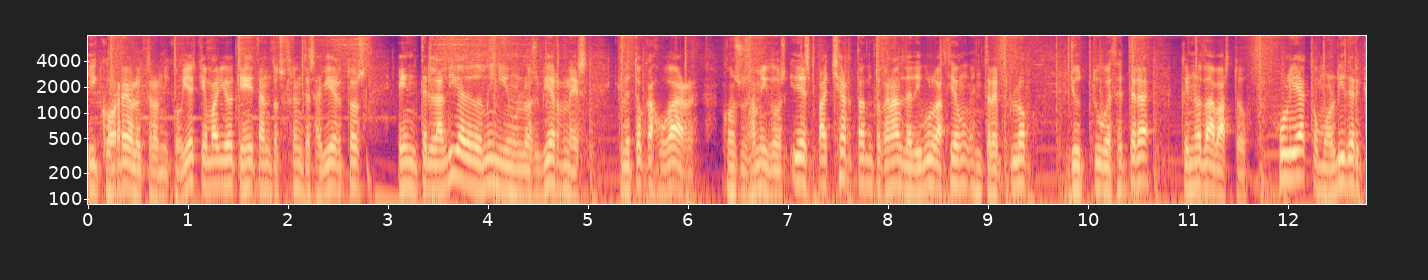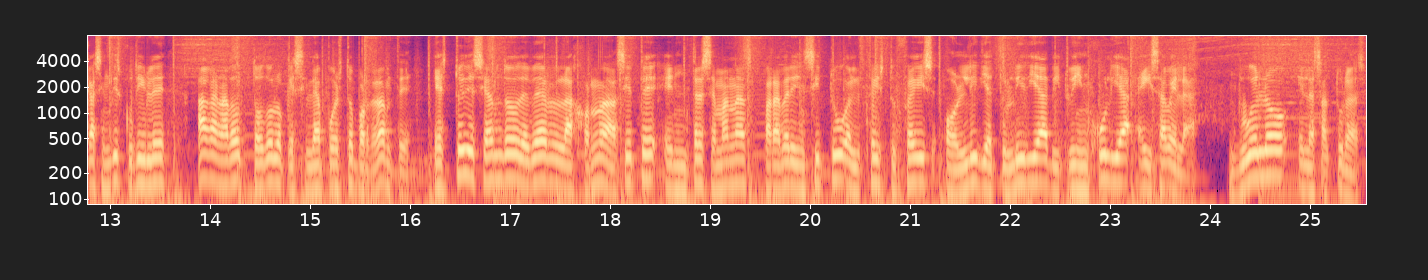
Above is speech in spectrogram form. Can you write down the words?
y correo electrónico. Y es que Mario tiene tantos frentes abiertos entre la Liga de Dominion los viernes que le toca jugar con sus amigos y despachar tanto canal de divulgación entre blog YouTube, etcétera, que no da abasto. Julia, como líder casi indiscutible, ha ganado todo lo que se le ha puesto por delante. Estoy deseando de ver la jornada 7 en tres semanas para ver in situ el face to face o Lidia to Lidia between Julia e Isabela. Duelo en las alturas.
